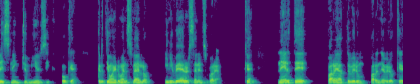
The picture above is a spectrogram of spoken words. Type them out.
ലിസ്ണിംഗ് ടു മ്യൂസിക് ഓക്കെ കൃത്യമായിട്ട് മനസ്സിലായല്ലോ ഇനി വേറൊരു സെന്റൻസ് പറയാം ഓക്കെ നേരത്തെ പറയാത്തവരും പറഞ്ഞവരൊക്കെ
